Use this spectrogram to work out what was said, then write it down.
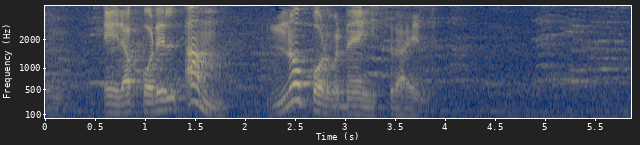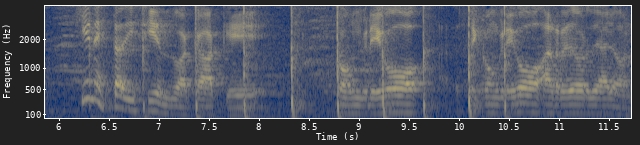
Sí. era por el Am, no por Bne Israel. ¿Quién está diciendo acá que congregó, se congregó alrededor de Aarón?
